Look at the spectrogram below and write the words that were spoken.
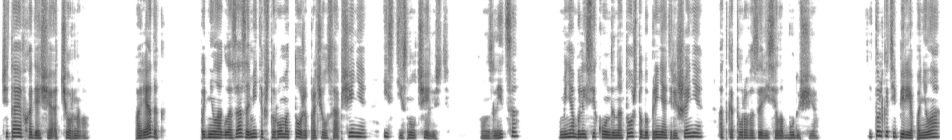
читая входящее от черного. «Порядок?» Подняла глаза, заметив, что Рома тоже прочел сообщение и стиснул челюсть. «Он злится?» У меня были секунды на то, чтобы принять решение, от которого зависело будущее. И только теперь я поняла,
